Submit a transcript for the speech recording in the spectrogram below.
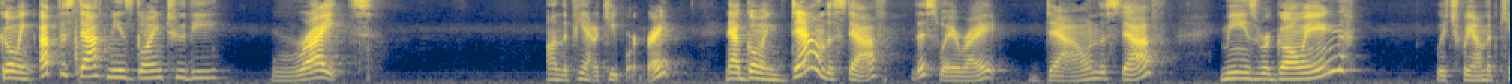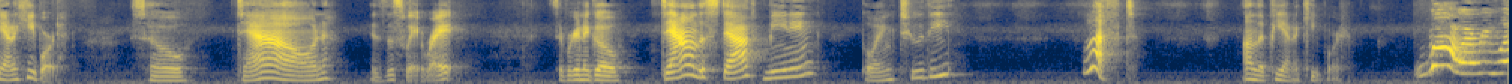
Going up the staff means going to the right on the piano keyboard, right? Now going down the staff, this way, right? Down the staff means we're going which way on the piano keyboard? So down is this way, right? So we're gonna go down the staff, meaning going to the left on the piano keyboard. Wow, everyone!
